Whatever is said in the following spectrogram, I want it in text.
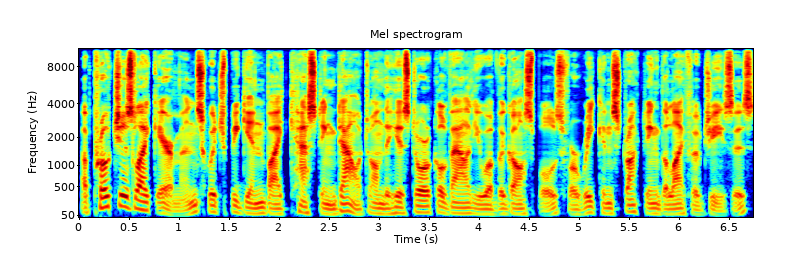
Approaches like Ehrman's, which begin by casting doubt on the historical value of the Gospels for reconstructing the life of Jesus,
